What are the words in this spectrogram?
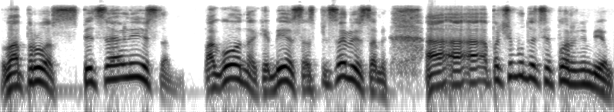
вопрос с специалистом, погонах и без, со специалистами. А, а, а, а почему до сих пор не бьем?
